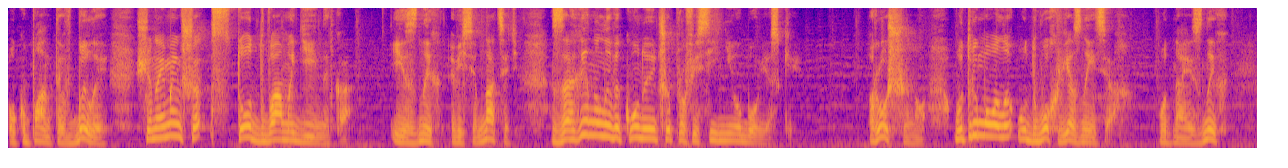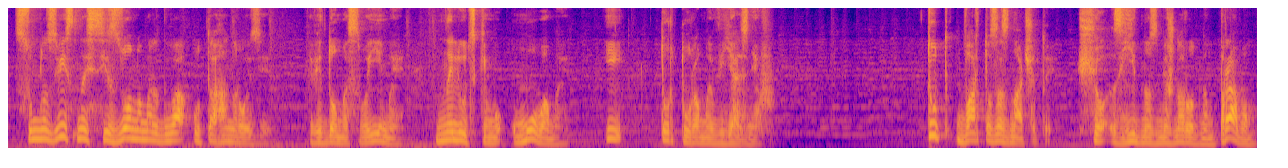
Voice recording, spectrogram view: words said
окупанти вбили щонайменше 102 медійника, і з них 18 загинули, виконуючи професійні обов'язки. Рощину утримували у двох в'язницях. Одна із них сумнозвісне СІЗО номер 2 у Таганрозі, відоме своїми нелюдськими умовами і тортурами в'язнів. Тут варто зазначити, що згідно з міжнародним правом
